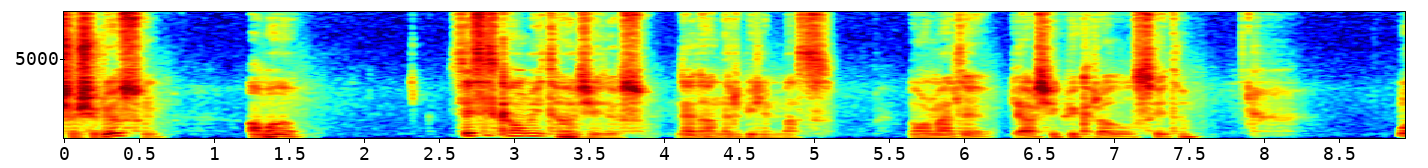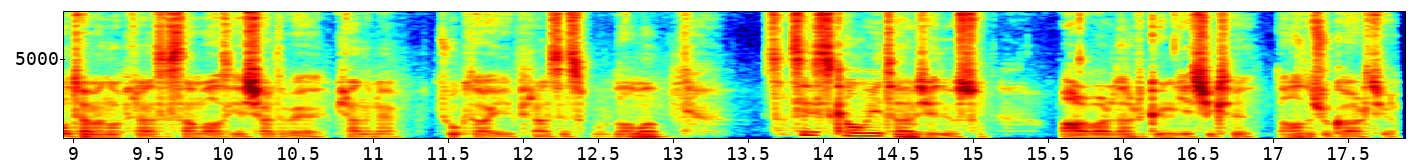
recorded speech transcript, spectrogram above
şaşırıyorsun ama sessiz kalmayı tercih ediyorsun. Nedendir bilinmez. Normalde gerçek bir kral olsaydı muhtemelen o prensesten vazgeçerdi ve kendine çok daha iyi prenses bulurdu ama sessiz kalmayı tercih ediyorsun. Barbarlar gün geçtikçe daha da çok artıyor.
